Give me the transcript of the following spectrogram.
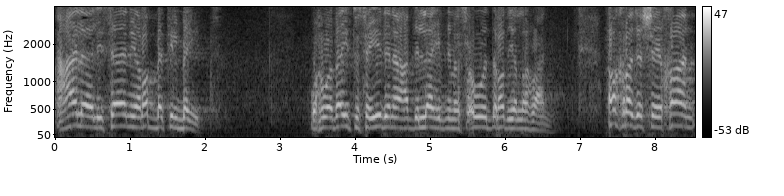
على لسان ربة البيت. وهو بيت سيدنا عبد الله بن مسعود رضي الله عنه. أخرج الشيخان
